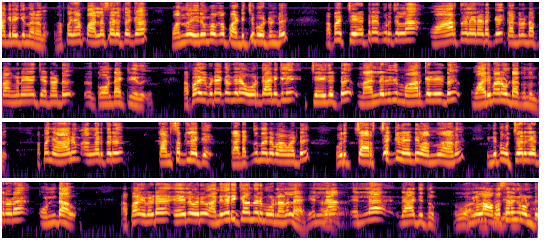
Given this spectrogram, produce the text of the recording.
ആഗ്രഹിക്കുന്നവരാണ്. അപ്പൊ ഞാൻ പല സ്ഥലത്തൊക്കെ വന്ന് ഇതിനു മുമ്പൊക്കെ പഠിച്ചു പോയിട്ടുണ്ട്. അപ്പൊ ചേട്ടനെ കുറിച്ചുള്ള വാർത്തകൾ ഇതിനിടക്ക് കണ്ടിട്ടുണ്ട്. അപ്പൊ അങ്ങനെ ചേട്ടനായിട്ട് കോണ്ടാക്ട് ചെയ്ത്. അപ്പൊ ഇവിടെയൊക്കെ എന്തെങ്കിലും ഓർഗാനിക്കലി ചെയ്തിട്ട് നല്ല രീതിയിൽ മാർക്കറ്റ് ചെയ്തിട്ട് വരുമാനം ഉണ്ടാക്കുന്നുണ്ട്. അപ്പൊ ഞാനും അങ്ങനത്തെ ഒരു കൺസെപ്റ്റിലേക്ക് കടക്കുന്നതിന്റെ ഭാഗമായിട്ട് ഒരു ചർച്ചയ്ക്ക് വേണ്ടി വന്നതാണ്. ഇന്നിപ്പോൾ ഉച്ചവരെ ചേട്ടനോടെ ഉണ്ടാവും. അപ്പൊ ഇവിടെ ഏതെങ്കിലും ഒരു അനുകരിക്കാവുന്ന ഒരു മോഡലാണ് അല്ലെ എല്ലാ എല്ലാ രാജ്യത്തും ഇങ്ങനെയുള്ള അവസരങ്ങളുണ്ട്.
